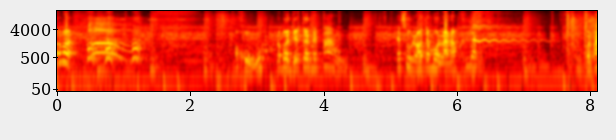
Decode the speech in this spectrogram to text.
ระเบิด โอ้โห ระเบิดเยอะเกินไปเป้ากระสุนเราจะหมดแล้วนะเพื่อน เปิดไป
